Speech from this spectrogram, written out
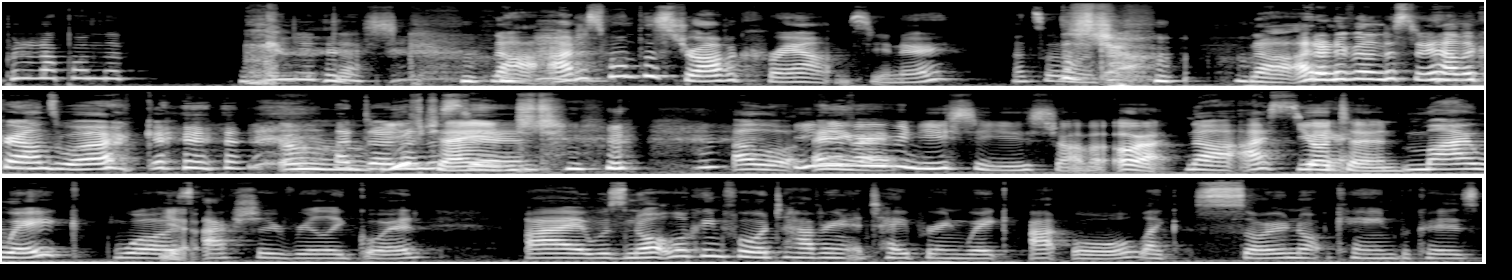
Put it up on the on your desk. Nah, I just want the Strava crowns. You know, that's what The I'm about. stra- Nah, I don't even understand how the crowns work. Oh, I don't You've understand. changed. Oh, look, you anyway. never even used to use Strava. All right. No, I Your turn. My week was Yeah. actually really good. I was not looking forward to having a tapering week at all. Like so not keen because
